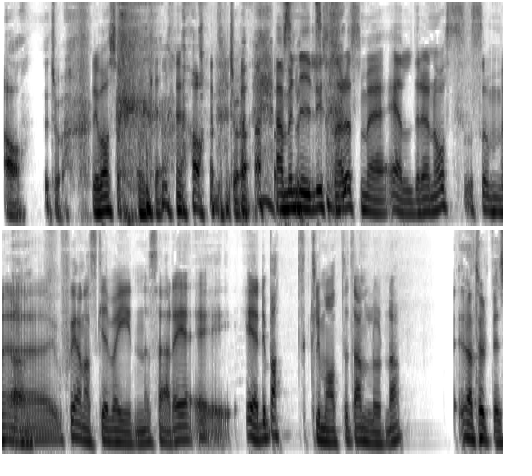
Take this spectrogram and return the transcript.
Ja, det tror jag. Det var så? Okej. Ja, det tror jag. Ja, men ni lyssnare som är äldre än oss som eh, får gärna skriva in. Så här, är, är- debattklimatet annorlunda? Naturligtvis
